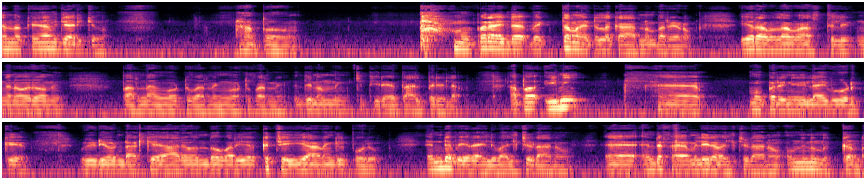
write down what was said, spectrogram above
എന്നൊക്കെ ഞാൻ വിചാരിക്കുന്നു. അപ്പോൾ മൂപ്പര് അതിന്റെ വ്യക്തമായിട്ടുള്ള കാരണം പറയണം. ഈ റമദാൻ മാസത്തിൽ ഇങ്ങനെ ഓരോന്ന് പറഞ്ഞ് അങ്ങോട്ട് പറഞ്ഞ് ഇങ്ങോട്ട് പറഞ്ഞ് ഇതിനൊന്നും എനിക്ക് തീരെ താല്പര്യമില്ല. അപ്പോൾ ഇനി ഏർ, ഇനി ലൈവ് കൊടുക്കുകയോ വീഡിയോ ഉണ്ടാക്കുകയോ ആരോ എന്തോ പറയുകയൊക്കെ ചെയ്യുകയാണെങ്കിൽ പോലും എന്റെ പേര് അതിൽ വലിച്ചിടാനോ എന്റെ ഫാമിലിനെ വലിച്ചിടാനോ ഒന്നിനും നിൽക്കണ്ട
